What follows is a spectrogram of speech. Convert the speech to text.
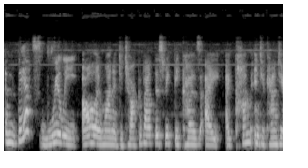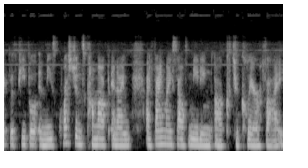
And that's really all I wanted to talk about this week because I, I come into contact with people and these questions come up and I, I find myself needing uh, to clarify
